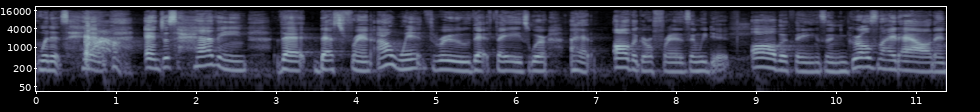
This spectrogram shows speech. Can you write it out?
when it's him. and just having that best friend, I went through that phase where I had all the girlfriends and we did all the things and girls' night out and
